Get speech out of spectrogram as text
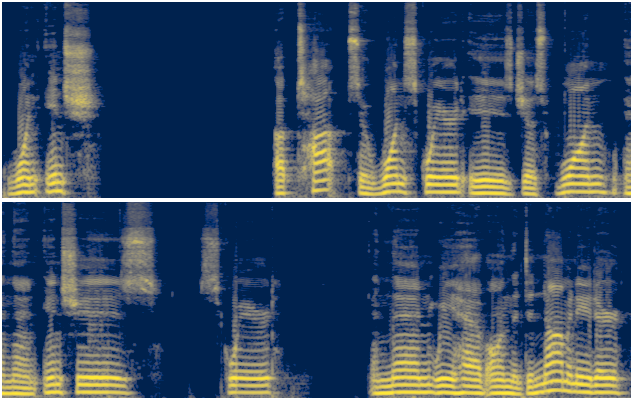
1 inch up top. So 1 squared is just 1, and then inches squared. And then we have on the denominator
